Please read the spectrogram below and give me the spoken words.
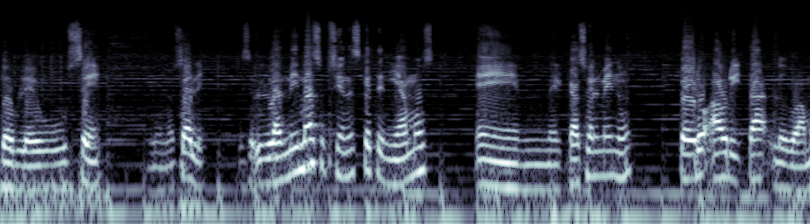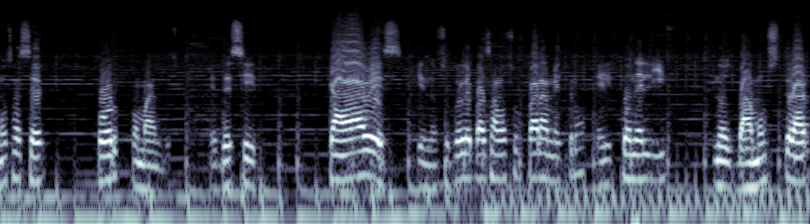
wc -l las mismas opciones que teníamos en el caso del menú, pero ahorita lo vamos a hacer por comandos. Es decir, cada vez que nosotros le pasamos un parámetro, él con el if nos va a mostrar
